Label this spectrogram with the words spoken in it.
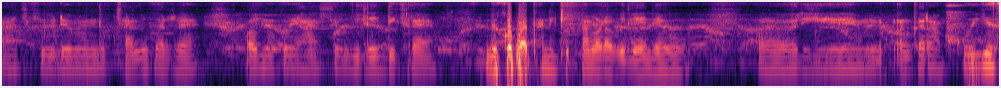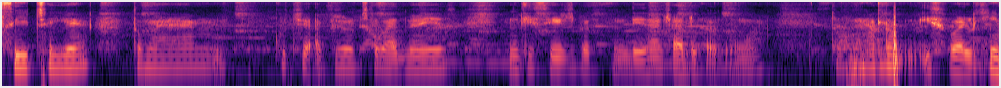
आज की वीडियो में हम लोग चालू कर रहे हैं और मेरे को यहाँ से विलेज दिख रहा है। मेरे को पता नहीं कितना बड़ा विलेज है वो। और ये, अगर आपको ये सीट चाहिए तो मैं कुछ एपिसोड्स के बाद में ये, इनकी सीट्स देना चालू कर दूँगा। तो मतलब इस वर्ल्ड की।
